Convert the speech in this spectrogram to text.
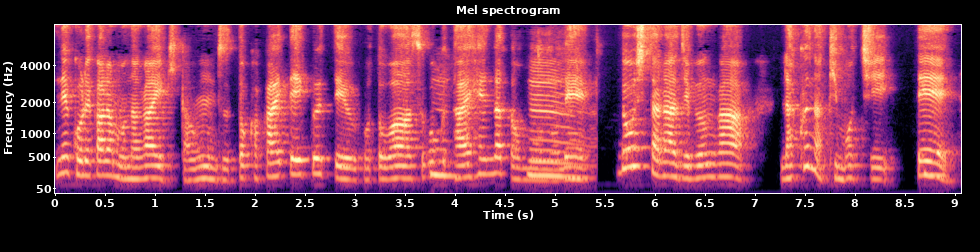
ね、これからも長い期間ずっと抱えていくっていうことはすごく大変だと思うので、どうしたら自分が楽な気持ちで、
